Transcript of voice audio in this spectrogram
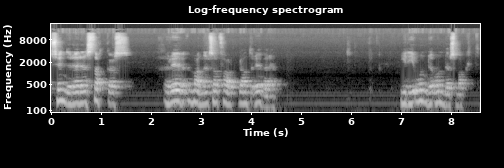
syndere er den stakkars mannen som falt blant røvere i de onde ånders makt.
